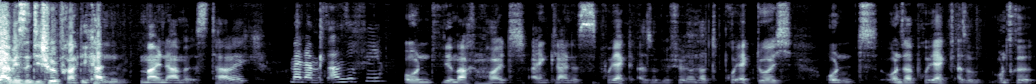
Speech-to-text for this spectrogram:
Ja, wir sind die Schulpraktikanten. Mein Name ist Tarek. Mein Name ist Ann-Sophie. Und wir machen heute ein kleines Projekt. Also wir führen unser Projekt durch. Und unser Projekt, also unsere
